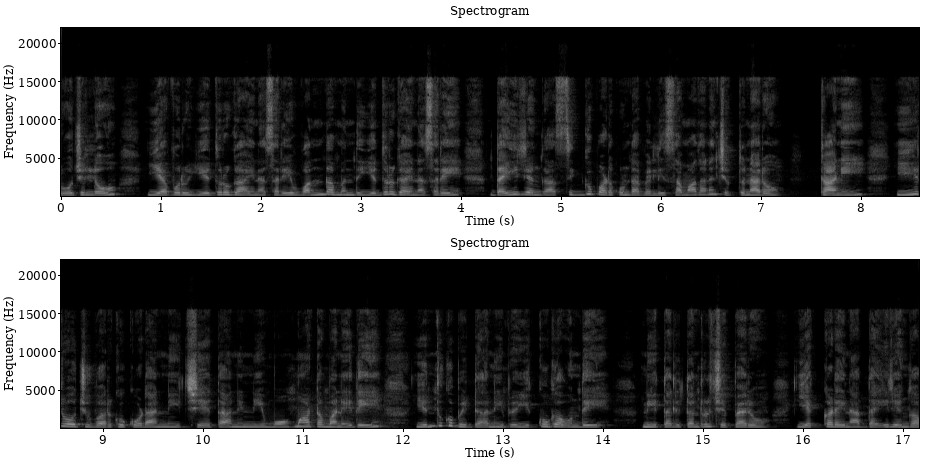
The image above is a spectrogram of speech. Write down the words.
రోజుల్లో ఎవరు ఎదురుగా అయినా సరే వంద మంది ఎదురుగా అయినా సరే ధైర్యంగా సిగ్గుపడకుండా వెళ్ళి సమాధానం చెప్తున్నారు. కానీ ఈ రోజు వరకు కూడా నీ చేత నీ మొహమాటం అనేది ఎందుకు బిడ్డ నీ ఎక్కువగా ఉంది? నీ తల్లిదండ్రులు చెప్పారు ఎక్కడైనా ధైర్యంగా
